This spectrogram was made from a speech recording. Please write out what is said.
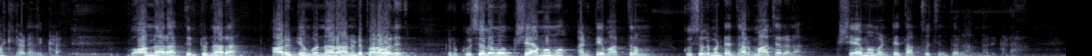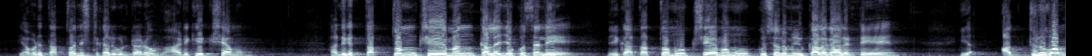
మాట్లాడాలి ఇక్కడ. బాగున్నారా? తింటున్నారా? ఆరోగ్యంగా ఉన్నారా? అనంటే పర్వాలేదు. కానీ కుశలము క్షేమము అంటే మాత్రం కుశలం అంటే ధర్మాచరణ క్షేమం అంటే తత్వచింతన అన్నారు ఇక్కడ. ఎవడు తత్వనిష్ట కలిగి ఉంటాడో వాడికే క్షేమం. అందుకే తత్వం క్షేమం కలయ కుశలే. నీకు ఆ తత్వము క్షేమము కుశలము ఇవి కలగాలంటే ఈ అధ్రువం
